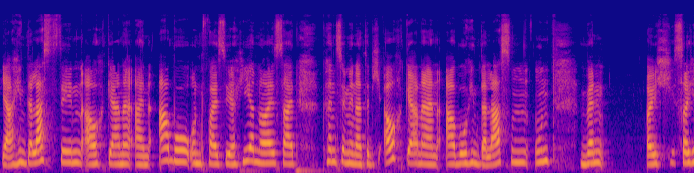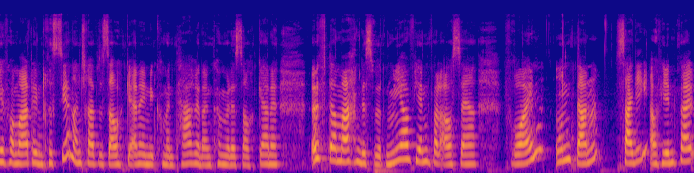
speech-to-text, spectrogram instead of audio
ja, hinterlasst denen auch gerne ein Abo und falls ihr hier neu seid, könnt ihr mir natürlich auch gerne ein Abo hinterlassen und wenn euch solche Formate interessieren, dann schreibt es auch gerne in die Kommentare, dann können wir das auch gerne öfter machen. Das würde mir auf jeden Fall auch sehr freuen. Und dann sage ich auf jeden Fall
